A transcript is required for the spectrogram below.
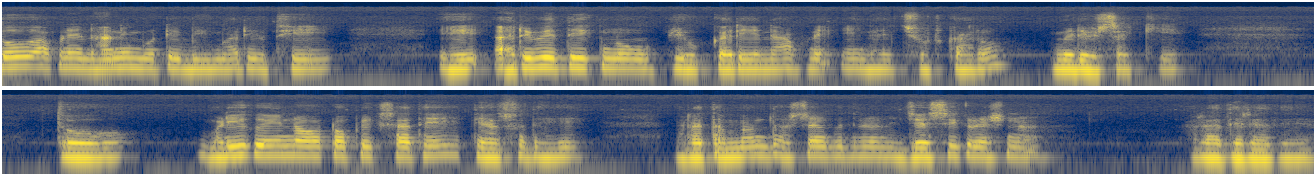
તો આપણે નાની મોટી બીમારીઓથી એ આયુર્વેદિકનો ઉપયોગ કરીને આપણે એને છુટકારો મેળવી શકીએ. તો મળીએ કોઈ નવા ટોપિક સાથે. ત્યાં સુધી મારા તમામ દર્શક મિત્રોને જય શ્રી કૃષ્ણ. રાધે રાધે.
